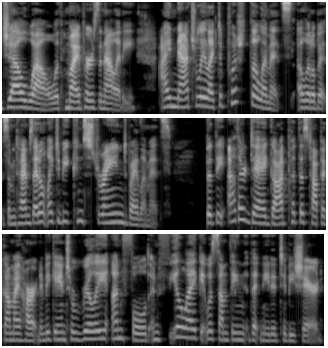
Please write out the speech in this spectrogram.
gel well with my personality. I naturally like to push the limits a little bit. Sometimes I don't like to be constrained by limits. But the other day, God put this topic on my heart and it began to really unfold and feel like it was something that needed to be shared.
